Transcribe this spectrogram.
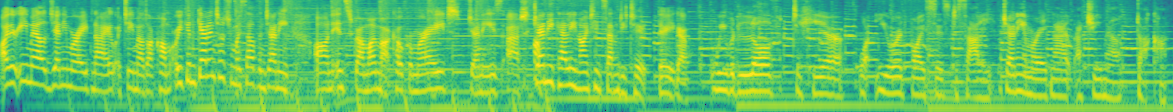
Either email Jenny Mairead now at gmail.com or you can get in touch with myself and Jenny on Instagram. I'm at Coco Mairead. Jenny's at Jenny Kelly, 1972. There you go. We would love to hear what your advice is to Sally. Jenny and Mairead now at gmail.com.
